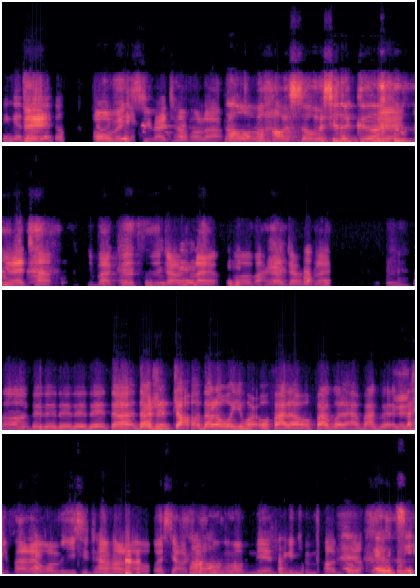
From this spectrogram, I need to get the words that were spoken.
应该大家都我们一起来唱好了。那我们好熟悉的歌。对你来唱。你把歌词找出来，我马上找出来。嗯，对对对对对，但但是找到了，我一会儿我发了，我发过来，发过来给大家。你发来，我们一起唱好了。我小时候，我免得给你们跑调。对不起，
